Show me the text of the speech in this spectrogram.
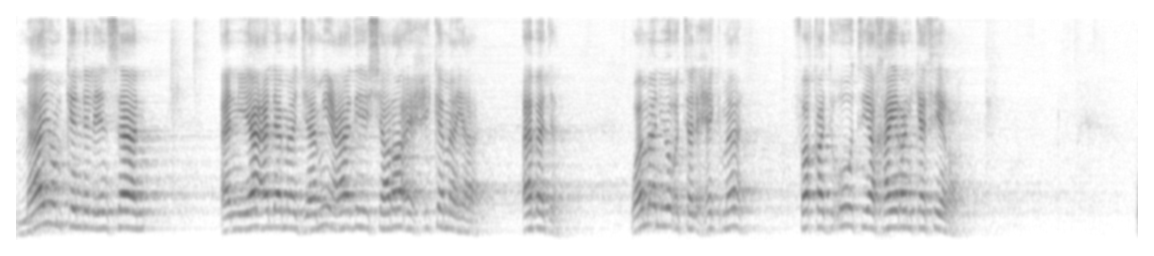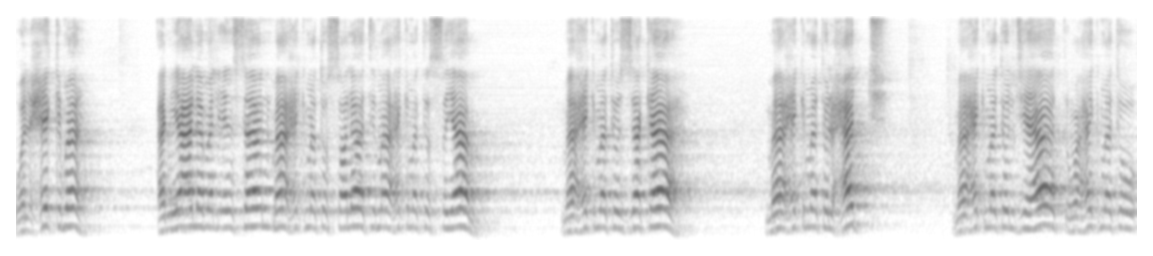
ما يمكن للإنسان أن يعلم جميع هذه الشرائع حكمها أبدا. ومن يؤتى الحكمة فقد أوتي خيرا كثيرا. والحكمة أن يعلم الإنسان ما حكمة الصلاة ما حكمة الصيام ما حكمة الزكاة ما حكمة الحج ما حكمة الجهاد وما حكمة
